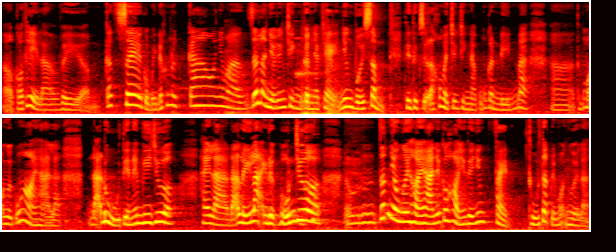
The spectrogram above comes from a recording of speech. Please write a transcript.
ờ, có thể là về ờ, các C của mình nó không được cao nhưng mà rất là nhiều chương trình cần nhạc trẻ. Nhưng với sẩm thì thực sự là không phải chương trình nào cũng cần đến. Và à, mọi người cũng hỏi Hà là đã đủ tiền MV chưa? Hay là đã lấy lại được vốn chưa? Rất nhiều người hỏi Hà những câu hỏi như thế nhưng phải thú thật với mọi người là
